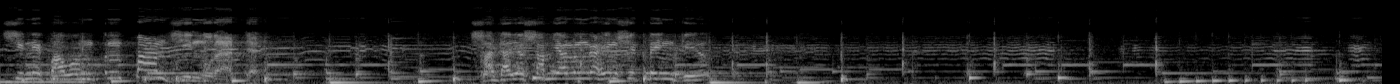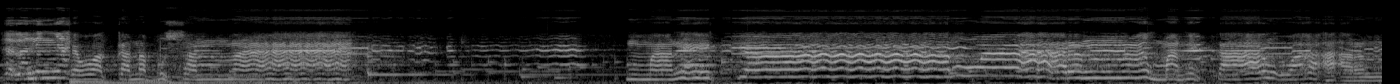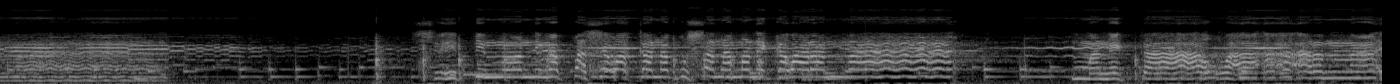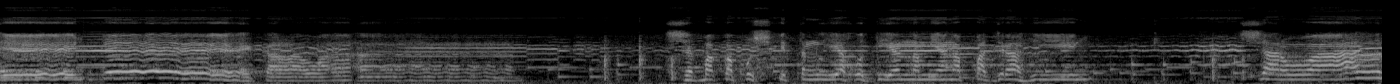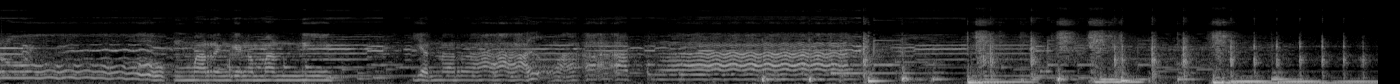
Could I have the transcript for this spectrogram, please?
sine bawon tempan sinurada sadaya samya lenggahing sitinggil Keningnya hewa kana busana Maneka warna Maneka warna. Sri Tinoni ngapa sewa busana Maneka warna. Maneka warna eh. Sebab kapus kiteng Yahudian namanya ngapajrahin sarwaruk marenggeng manik ya narawat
